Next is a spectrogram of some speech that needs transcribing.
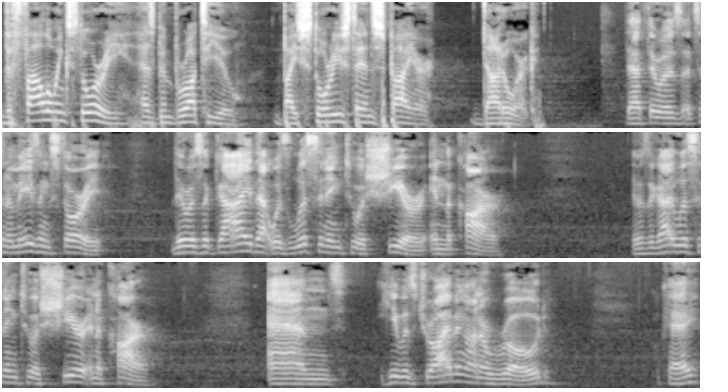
The following story has been brought to you by StoriesToInspire.org. that there was it's an amazing story. There was a guy that was listening to a shiur in the car. There was a guy listening to a shiur in a car. And he was driving on a road okay?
